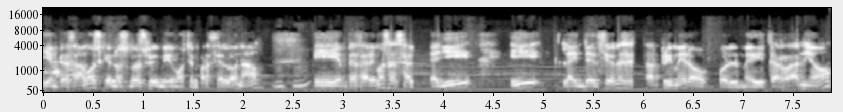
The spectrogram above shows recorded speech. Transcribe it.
Y empezamos que nosotros vivimos en Barcelona y empezaremos a salir de allí y la intención es estar primero por el Mediterráneo,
